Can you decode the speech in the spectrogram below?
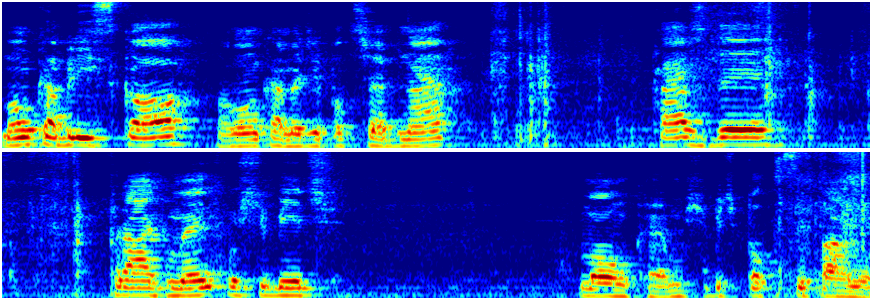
Mąka blisko, bo mąka będzie potrzebna. Każdy fragment musi mieć mąkę, musi być podsypany.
